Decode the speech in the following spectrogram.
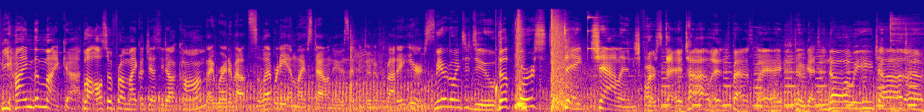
Behind the Micah, but also from MicahJesse.com. I write about celebrity and lifestyle news. I've been doing it for about eight years. We are going to do the first date challenge. First date challenge, best way to get to know each other.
